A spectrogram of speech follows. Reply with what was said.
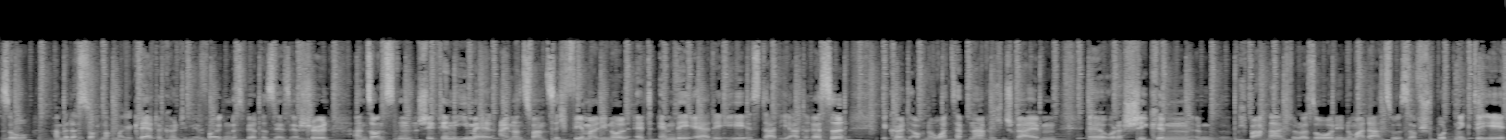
So, haben wir das doch nochmal geklärt. Da könnt ihr mir folgen, das wäre sehr, sehr schön. Ansonsten schickt ihr eine E-Mail. 21 4 mal die 0 at mdr.de ist da die Adresse. Ihr könnt auch eine WhatsApp-Nachricht schreiben äh, oder schicken, eine Sprachnachricht oder so. Die Nummer dazu ist auf sputnik.de.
